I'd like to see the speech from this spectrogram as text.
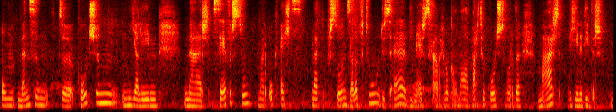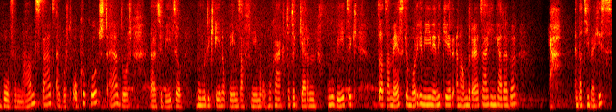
om mensen te coachen. Niet alleen naar cijfers toe, maar ook echt naar de persoon zelf toe. Dus die meisjes gaan ook allemaal apart gecoacht worden. Maar degene die er bovenaan staat en wordt ook gecoacht door uh, te weten hoe moet ik één op één afnemen, hoe ga ik tot de kern, hoe weet ik dat dat meisje morgen niet in één keer een andere uitdaging gaat hebben. Ja, en dat die weg is.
